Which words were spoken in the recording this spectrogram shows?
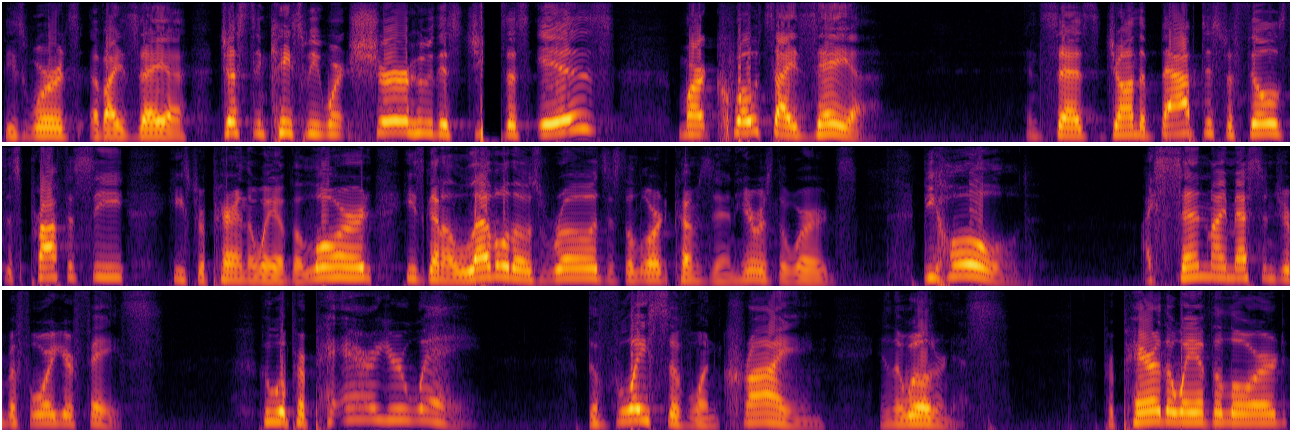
these words of Isaiah. Just in case we weren't sure who this Jesus is, Mark quotes Isaiah and says, John the Baptist fulfills this prophecy. He's preparing the way of the Lord. He's going to level those roads as the Lord comes in. Here is the words Behold, I send my messenger before your face, who will prepare your way, the voice of one crying in the wilderness. Prepare the way of the Lord,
